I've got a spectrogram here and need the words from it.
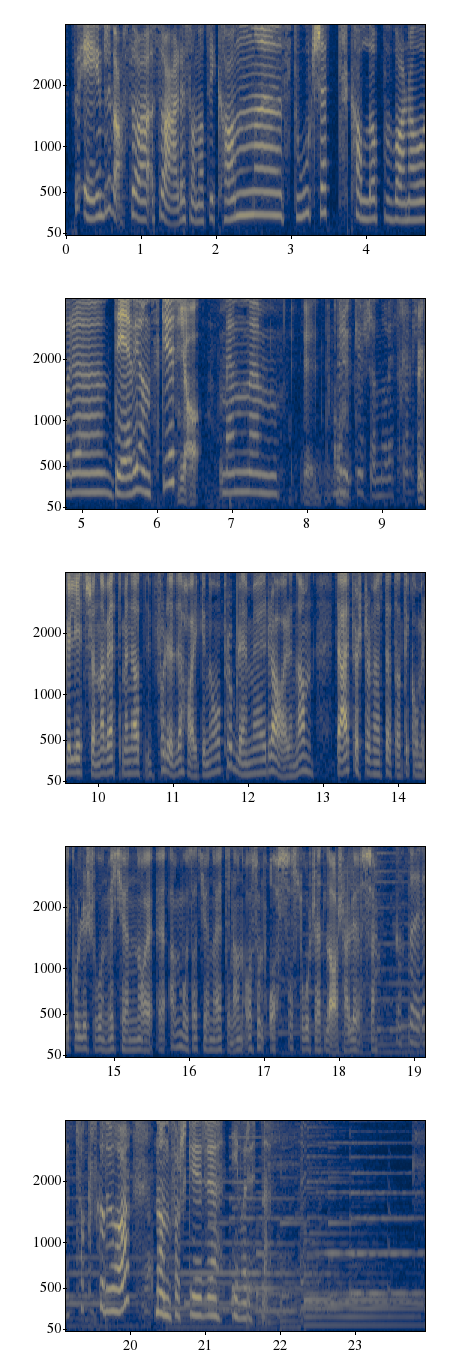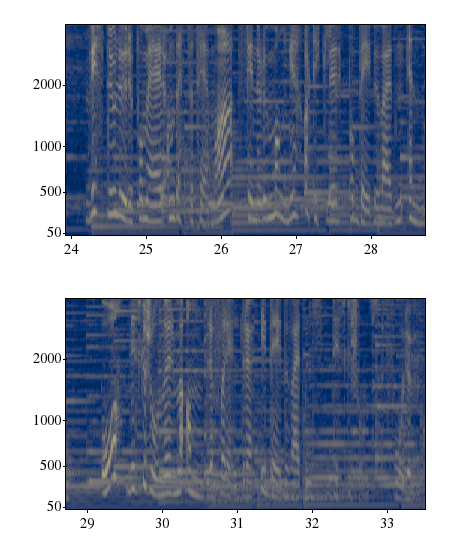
Så egentlig da, så, så, er det sånn at vi kan eh, stort sett kalle opp barna våre det vi ønsker. Ja. Men um, Bruker skjønn og vett, kanskje? Bruker litt skjønn og vett, men at foreldre har ikke noe problem med rare navn. Det er først og fremst dette at de kommer i kollisjon med kjønn og, eh, motsatt kjønn og etternavn, og som også stort sett lar seg løse. Godt å høre. Takk skal du ha, navneforsker eh, Ivar Utne. Hvis du lurer på mer om dette temaet, finner du mange artikler på babyverden.no og diskusjoner med andre foreldre i Babyverdens diskusjonsforum.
